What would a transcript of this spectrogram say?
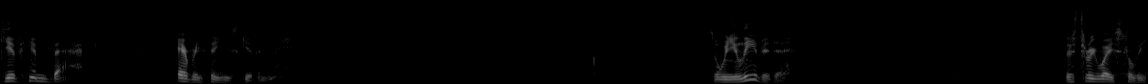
give him back everything he's given me. So when you leave today, there's three ways to leave.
